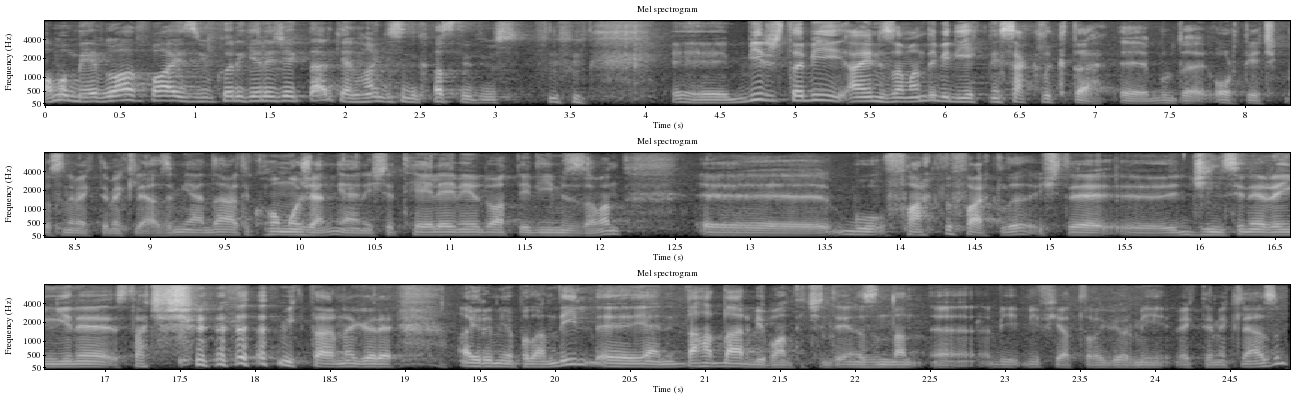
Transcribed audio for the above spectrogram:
Ama mevduat faizi yukarı gelecek derken hangisini kastediyorsun? Ee, Bir tabii aynı zamanda bir yeknesaklık da e, burada ortaya çıkmasını beklemek lazım. Yani daha artık homojen yani işte TL mevduat dediğimiz zaman e, bu farklı farklı işte e, cinsine, rengine, saç miktarına göre ayrım yapılan değil. Yani daha dar bir bant içinde en azından bir, bir fiyatlama görmeyi beklemek lazım.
